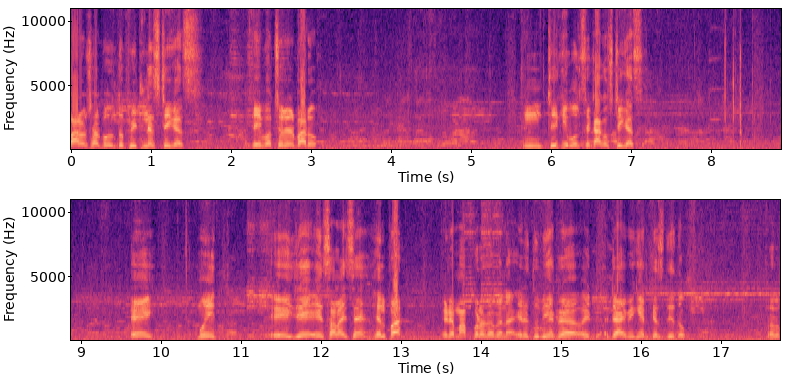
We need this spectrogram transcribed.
বারো সাল পর্যন্ত ফিটনেস ঠিক আছে। এই বছরের বারো। হুম ঠিকই বলছে কাগজ ঠিক আছে। এই, মোহিত, এই যে এ চালাইছে হেল্পার এটা মাফ করা যাবে না। এটা তুমি একটা ড্রাইভিংয়ের কেস দিয়ে দাও। চলো।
